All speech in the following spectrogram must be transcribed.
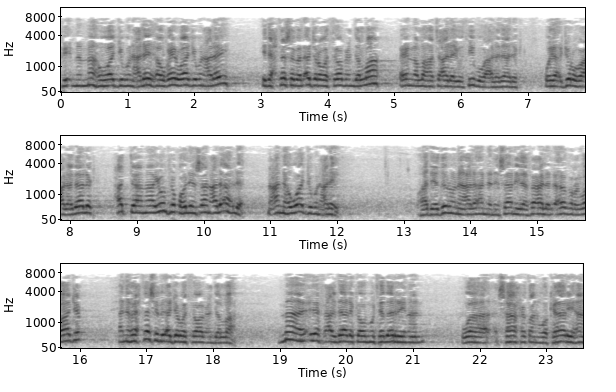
في مما هو واجب عليه أو غير واجب عليه إذا احتسب الأجر والثواب عند الله فإن الله تعالى يثيبه على ذلك ويأجره على ذلك حتى ما ينفقه الإنسان على أهله مع أنه واجب عليه. وهذا يدلنا على أن الإنسان إذا فعل الأمر الواجب أنه يحتسب الأجر والثواب عند الله. ما يفعل ذلك ومتبرما وساخطا وكارها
